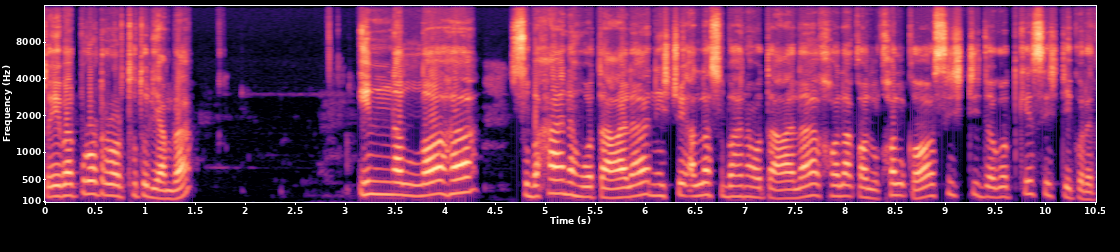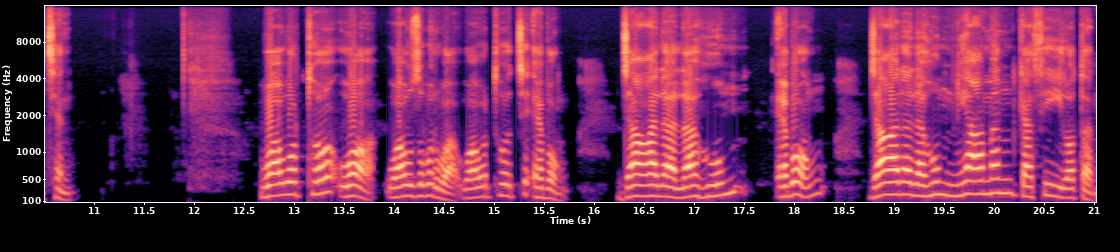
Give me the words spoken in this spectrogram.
তো এবার পুরোটার অর্থ তুলি আমরা। ইন্নাল্লাহা সুবহানাহু ওয়া তাআলা, নিশ্চয়ই আল্লাহ সুবহানাহু ওয়া তাআলা খলাকাল খলক, সৃষ্টি জগৎকে সৃষ্টি করেছেন। ওয়া অর্থ ওয়া, ওয়াও জবর ওয়া ওয়া অর্থ হচ্ছে এবং। জাআলা লাহুম এবং জাআলা লাহুম নিয়ামান কাসীরাতান।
